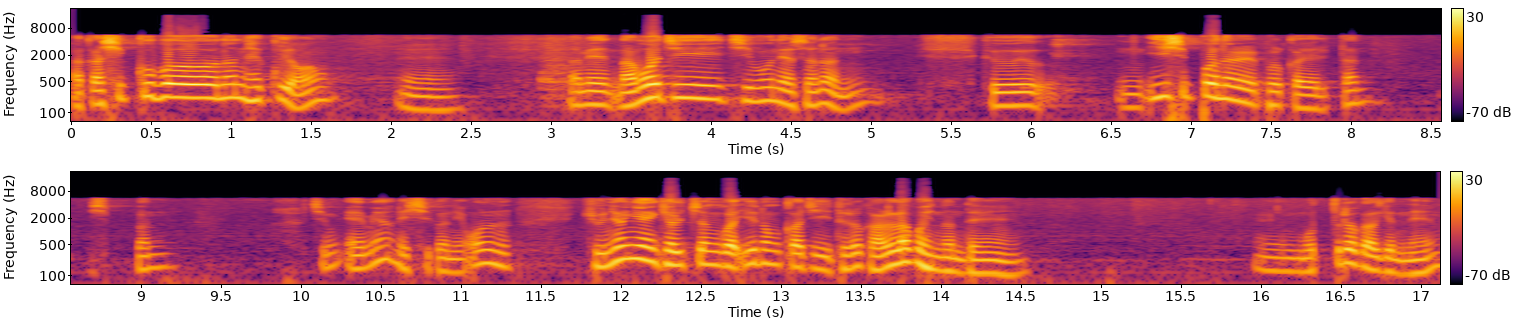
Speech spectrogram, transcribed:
아까 19번은 했고요. 예. 그다음에 나머지 지문에서는 그 20번을 음, 볼까요, 일단? 20번. 지금 애매하네, 시간이. 오늘 균형의 결정과 이동까지 들어가려고 했는데, 예, 못 들어가겠네.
